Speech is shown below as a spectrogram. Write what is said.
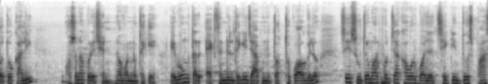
গতকালই ঘোষণা করেছেন নবান্ন থেকে এবং তার অ্যাক্সেন্ডেল থেকে যা আপনার তথ্য পাওয়া গেল, সেই সূত্র মারফত যা খবর পাওয়া যাচ্ছে, কিন্তু পাঁচ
